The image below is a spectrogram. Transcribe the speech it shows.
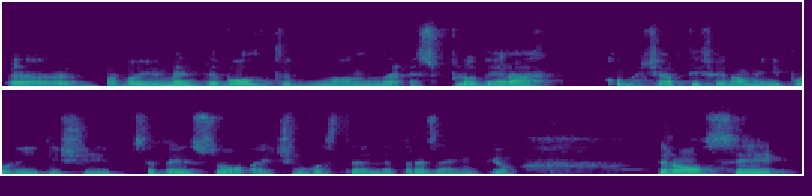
eh, probabilmente Volt non esploderà come certi fenomeni politici, se penso ai 5 Stelle per esempio, però se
